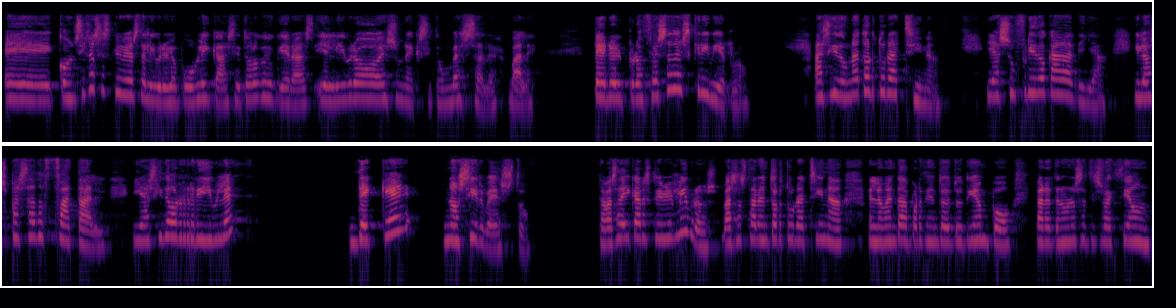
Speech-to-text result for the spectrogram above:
eh, consigues escribir este libro y lo publicas y todo lo que tú quieras, y el libro es un éxito, un bestseller, vale, pero el proceso de escribirlo ha sido una tortura china y has sufrido cada día y lo has pasado fatal y ha sido horrible, ¿de qué nos sirve esto? ¿Te vas a dedicar a escribir libros? ¿Vas a estar en tortura china el 90% de tu tiempo para tener una satisfacción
